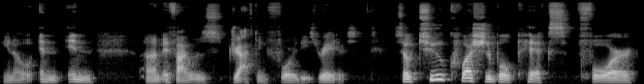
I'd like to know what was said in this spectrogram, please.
you know in in um, if I was drafting for these Raiders. So two questionable picks for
